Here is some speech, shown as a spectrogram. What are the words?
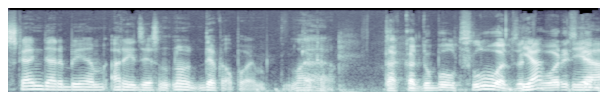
skaņdarbiem arī dziesmu nu, dievkalpojumu laikā. Tā. Tā kā dubults lodze, jā, koristiem jā.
